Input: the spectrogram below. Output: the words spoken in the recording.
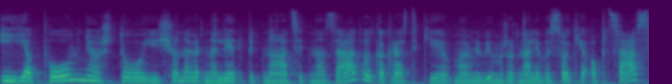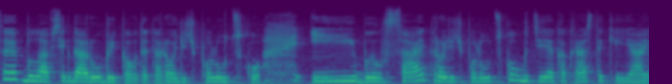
и я помню, что еще, наверное, лет 15 назад, вот как раз-таки в моем любимом журнале «Высокие обцасы» была всегда рубрика вот эта «Родич по-людску», и был сайт «Родич по-людску», где как раз-таки я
